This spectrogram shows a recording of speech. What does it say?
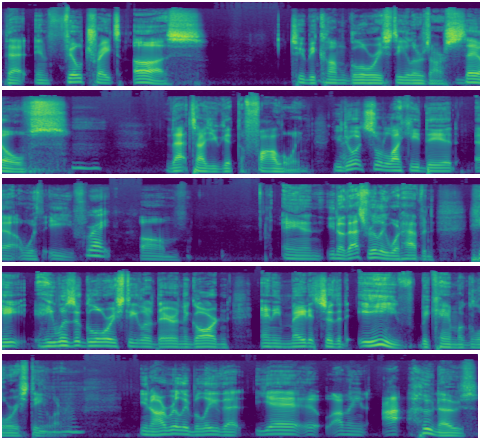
that infiltrates us to become glory stealers ourselves, that's how you get the following. You do it sort of like he did uh, with Eve. Right. um and you know that's really what happened. He he was a glory stealer there in the garden and he made it so that eve became a glory stealer you know i really believe that yeah it, i mean I, who knows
